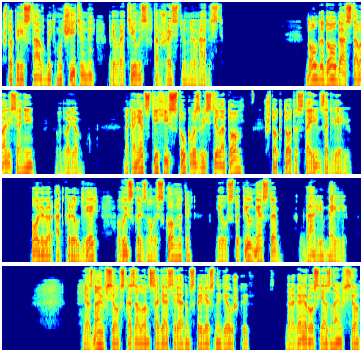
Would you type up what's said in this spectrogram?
что, перестав быть мучительной, превратилась в торжественную радость. Долго-долго оставались они вдвоем. Наконец тихий стук возвестил о том, что кто-то стоит за дверью. Оливер открыл дверь, выскользнул из комнаты и уступил место Гарри Мейли. — Я знаю все, — сказал он, садясь рядом с прелестной девушкой. — Дорогая Рос, я знаю все.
